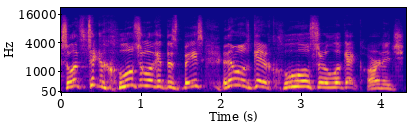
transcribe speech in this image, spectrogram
So let's take a closer look at this base and then we'll get a closer look at Carnage.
